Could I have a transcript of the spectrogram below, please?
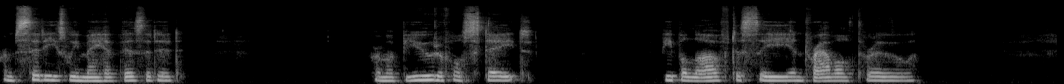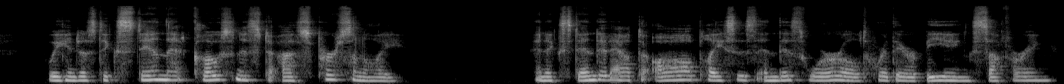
from cities we may have visited, from a beautiful state people love to see and travel through we can just extend that closeness to us personally and extend it out to all places in this world where there are beings suffering.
